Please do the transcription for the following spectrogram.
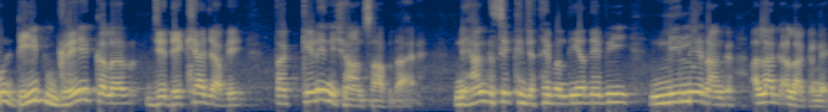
ਹੁਣ ਡੀਪ ਗ੍ਰੇ ਕਲਰ ਜੇ ਦੇਖਿਆ ਜਾਵੇ, ਤਾਂ ਕਿਹੜੇ ਨਿਸ਼ਾਨ ਸਾਹਿਬ ਦਾ ਹੈ? ਨਿਹੰਗ ਸਿੱਖ ਜਥੇਬੰਦੀਆਂ ਦੇ ਵੀ ਨੀਲੇ ਰੰਗ ਅਲੱਗ-ਅਲੱਗ ਨੇ।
